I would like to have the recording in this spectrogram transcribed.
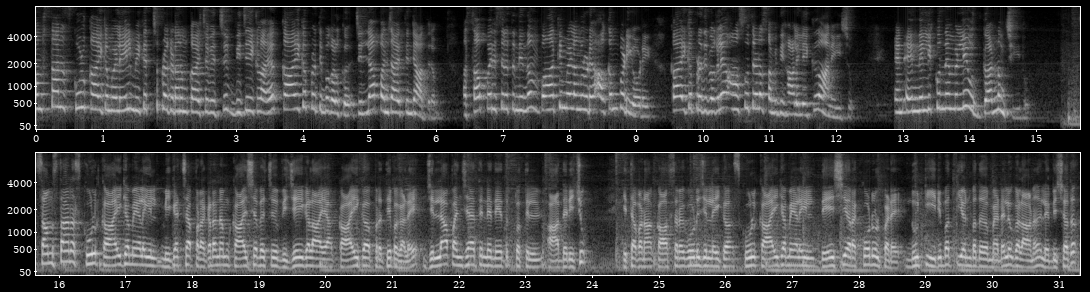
സംസ്ഥാന സ്കൂൾ കായികമേളയിൽ മികച്ച പ്രകടനം കാഴ്ചവെച്ച് വിജയികളായ കായിക പ്രതിഭകൾക്ക് ജില്ലാ പഞ്ചായത്തിന്റെ ആദരം. അസാബ് പരിസരത്ത് നിന്നും വാദ്യമേളങ്ങളുടെ അകമ്പടിയോടെ കായിക പ്രതിഭകളെ ആസൂത്രണ സമിതി ഹാളിലേക്ക് ആനയിച്ചു. N N Nellikkunnu M L A ഉദ്ഘാടനം ചെയ്തു. സംസ്ഥാന സ്കൂൾ കായികമേളയിൽ മികച്ച പ്രകടനം കാഴ്ചവെച്ച് വിജയികളായ കായിക പ്രതിഭകളെ ജില്ലാ പഞ്ചായത്തിന്റെ നേതൃത്വത്തിൽ ആദരിച്ചു. ഇത്തവണ കാസർഗോഡ് ജില്ലയ്ക്ക് സ്കൂൾ കായികമേളയിൽ ദേശീയ റെക്കോർഡ് ഉൾപ്പെടെ നൂറ്റി ഇരുപത്തിയൊൻപത് മെഡലുകളാണ് ലഭിച്ചത്.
